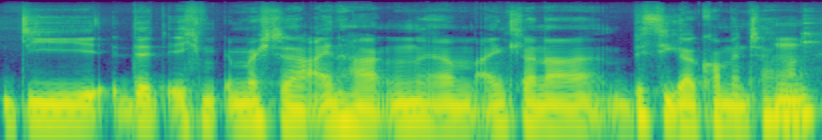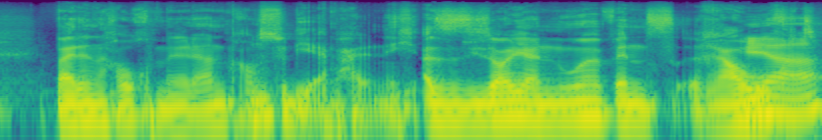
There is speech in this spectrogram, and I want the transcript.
Die, die, ich möchte da einhaken, ähm, ein kleiner bissiger Kommentar. Mhm. Bei den Rauchmeldern brauchst du die App halt nicht. Also sie soll ja nur, wenn es raucht, Ja.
